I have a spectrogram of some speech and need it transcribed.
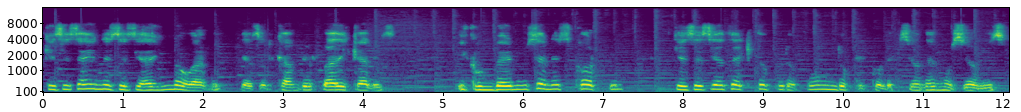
que es esa necesidad de innovar, de hacer cambios radicales, y con Venus en Escorpio, que es ese afecto profundo que colecciona emociones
